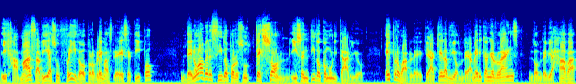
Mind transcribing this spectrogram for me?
y jamás había sufrido problemas de ese tipo, De no haber sido por su tesón y sentido comunitario, es probable que aquel avión de American Airlines, donde viajaba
